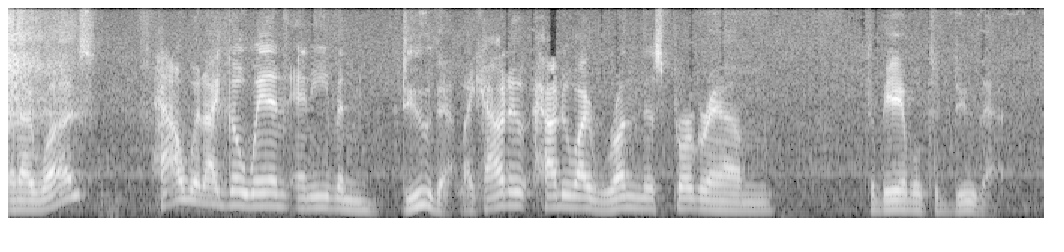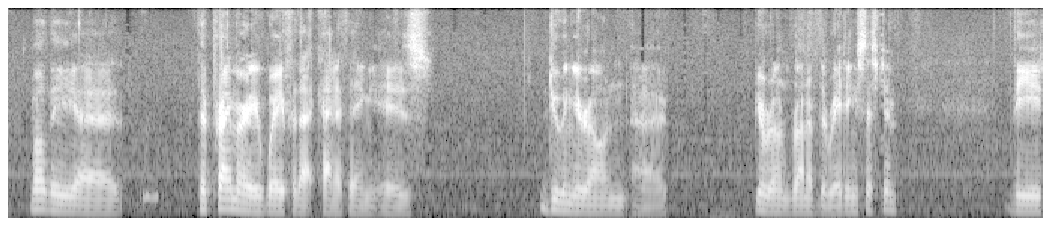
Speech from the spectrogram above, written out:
and I was. How would I go in and even do that? Like, how do how do I run this program to be able to do that? Well, the uh, the primary way for that kind of thing is doing your own uh, your own run of the rating system. The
